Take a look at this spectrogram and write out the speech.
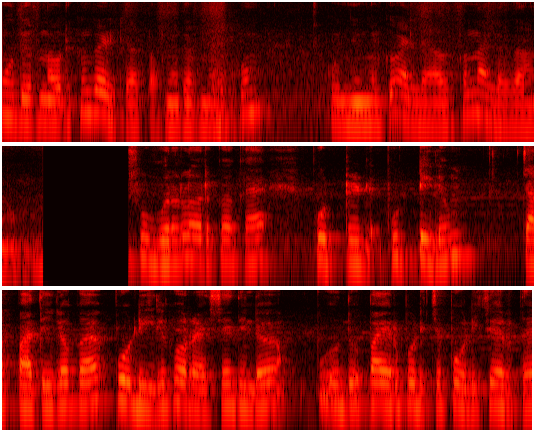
മുതിർന്നവർക്കും കഴിക്കാം കേട്ടോ. മുതിർന്നവർക്കും കുഞ്ഞുങ്ങൾക്കും എല്ലാവർക്കും നല്ലതാണ്. ഷുഗറുള്ളവർക്കൊക്കെ പുട്ടി പുട്ടിലും ചപ്പാത്തിയിലൊക്കെ പൊടിയിൽ കുറേശ്ശെ ഇതിന്റെ ഇത് പയർ പൊടിച്ച പൊടി ചേർത്ത്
